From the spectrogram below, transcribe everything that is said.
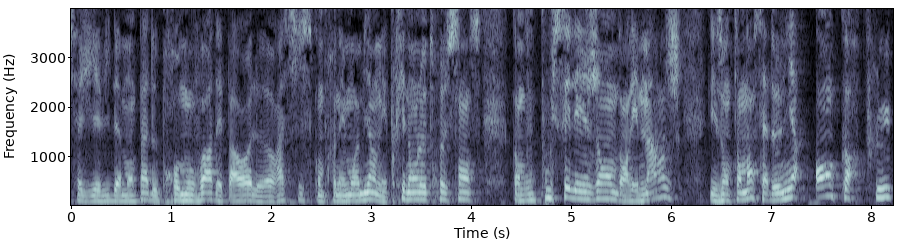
s'agit évidemment pas de promouvoir des paroles racistes, comprenez-moi bien, mais pris dans l'autre sens, quand vous poussez les gens dans les marges, ils ont tendance à devenir encore plus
